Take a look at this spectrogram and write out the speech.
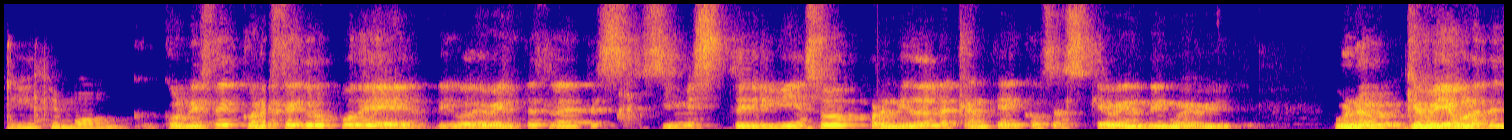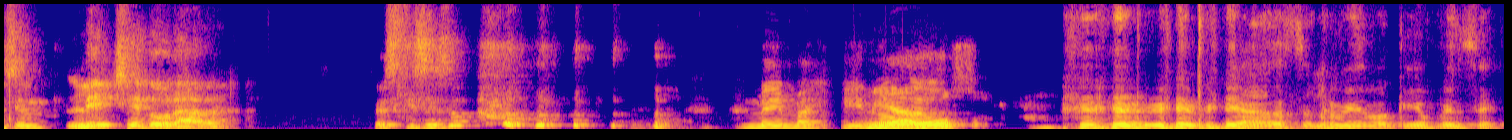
Sí, Simón. con este, con este grupo de, digo, de ventas, la neta, sí me estoy bien sorprendido de la cantidad de cosas que venden, güey. Una que me llamó la atención, leche dorada. ¿Sabes qué es eso? Me imagino. ¿Miados? Mira, es lo mismo que yo pensé.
